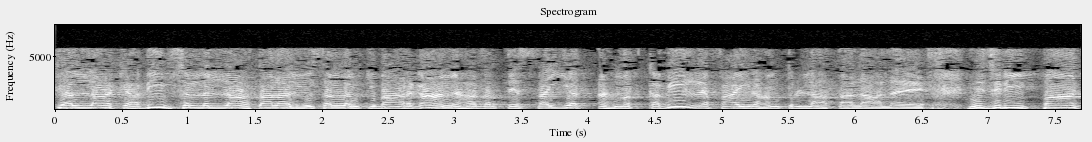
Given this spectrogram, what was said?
کہ اللہ کے حبیب صلی اللہ تعالی علیہ وسلم کی بارگاہ میں حضرت سید احمد کبیر رفائی رحمت اللہ تعالی علیہ ہجری پانچ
